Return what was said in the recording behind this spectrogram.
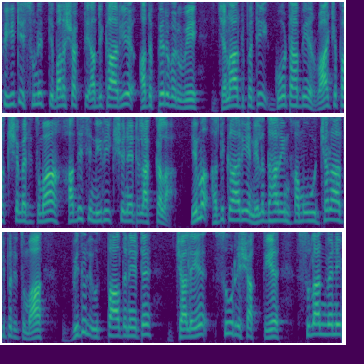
පිහිටි සුනිත්‍ය බලශක්ති අධිකාරිය අද පෙරවරුවේ ජනාධිපති ගෝටාබේ රාජපක්ෂ මැතිතුමා හදිසි නිරීක්ෂණයට ලක් කලා. එම අධිකාරිය නිලධාරින් හමු වූ ජනාධිපතිතුමා විදුලි උත්පාදනයට ජලය සූර්ය ශක්තිය සුලන්වැනි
